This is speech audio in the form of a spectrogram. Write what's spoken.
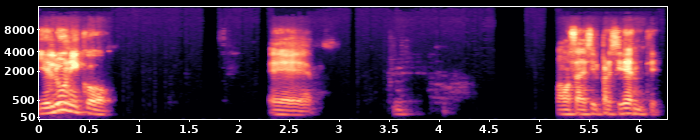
Y el único eh, vamos a decir presidente,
